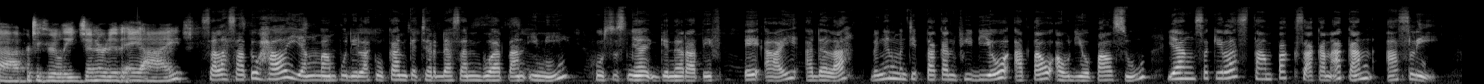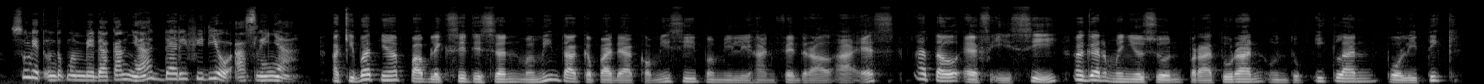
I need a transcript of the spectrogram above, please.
uh, particularly generative AI. Salah satu hal yang mampu dilakukan kecerdasan buatan ini, khususnya generatif AI adalah dengan menciptakan video atau audio palsu yang sekilas tampak seakan-akan asli sulit untuk membedakannya dari video aslinya. Akibatnya, Public Citizen meminta kepada Komisi Pemilihan Federal AS atau FEC agar menyusun peraturan untuk iklan politik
